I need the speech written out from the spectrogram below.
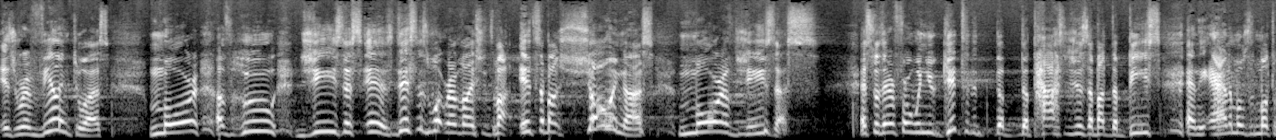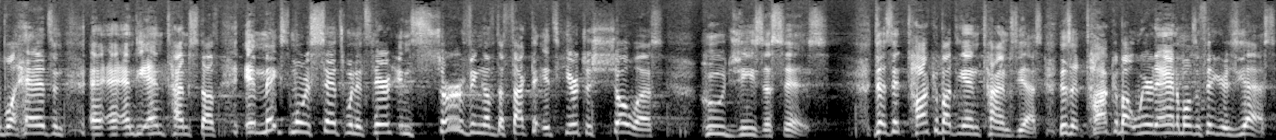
is revealing to us more of who Jesus is. This is what Revelation is about. It's about showing us more of Jesus. And so, therefore, when you get to the, the, the, passages about the beasts and the animals with multiple heads and, and, and, the end time stuff, it makes more sense when it's there in serving of the fact that it's here to show us who Jesus is. Does it talk about the end times? Yes. Does it talk about weird animals and figures? Yes.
